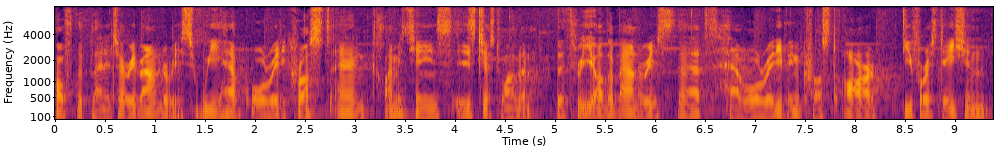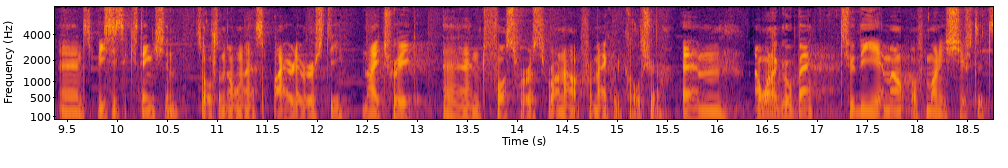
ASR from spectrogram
of the planetary boundaries we have already crossed, and climate change is just one of them. The three other boundaries that have already been crossed are deforestation and species extinction. It's also known as biodiversity, nitrate and phosphorus run out from agriculture. Um, I want to go back to the amount of money shifted.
